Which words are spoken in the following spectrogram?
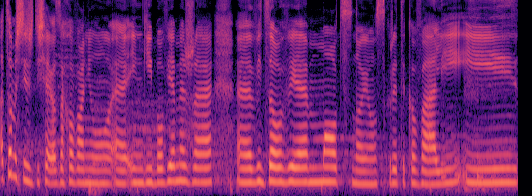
A co myślisz dzisiaj o zachowaniu e, Ingi? Bo wiemy, że e, widzowie mocno ją skrytykowali i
